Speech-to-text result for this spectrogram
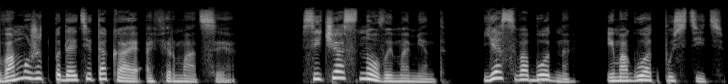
вам может подойти такая аффирмация. Сейчас новый момент. Я свободна и могу отпустить.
